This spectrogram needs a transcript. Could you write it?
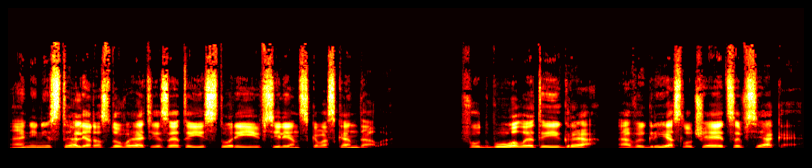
Они не стали раздувать из этой истории вселенского скандала. Футбол — это игра, а в игре случается всякое.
